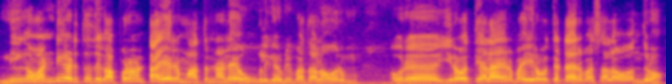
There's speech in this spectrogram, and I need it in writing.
நீங்கள் வண்டி எடுத்ததுக்கப்புறம் டயர் மாற்றினாலே உங்களுக்கு எப்படி பார்த்தாலும் ஒரு ஒரு இருபத்தி ஏழாயிரரூபா இருபத்தெட்டாயிரரூபா செலவு வந்துடும்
